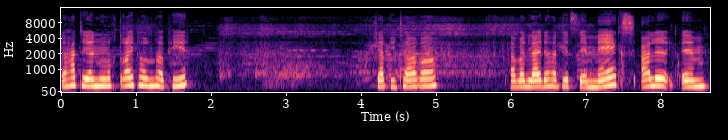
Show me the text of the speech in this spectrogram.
Da hatte er nur noch 3000 HP. Ich habe die Tara. Aber leider hat jetzt der Max alle ähm,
